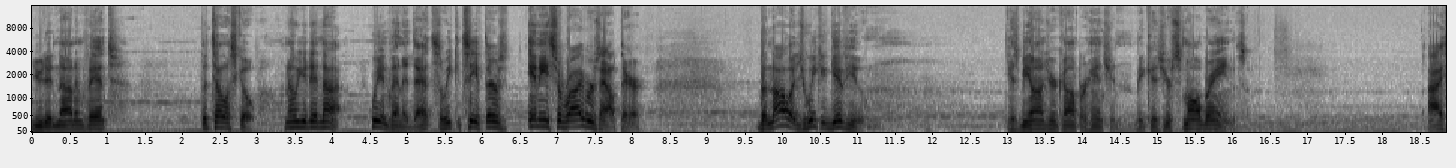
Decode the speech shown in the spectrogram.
You did not invent the telescope. No, you did not. We invented that so we could see if there's any survivors out there. The knowledge we could give you is beyond your comprehension because your small brains I,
